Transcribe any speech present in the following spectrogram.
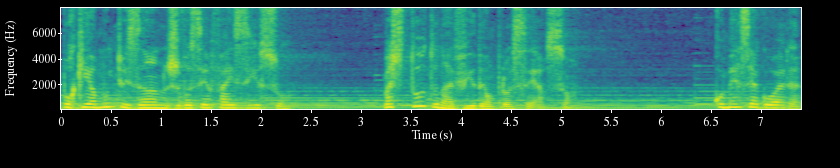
Porque há muitos anos você faz isso. Mas tudo na vida é um processo. Comece agora.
